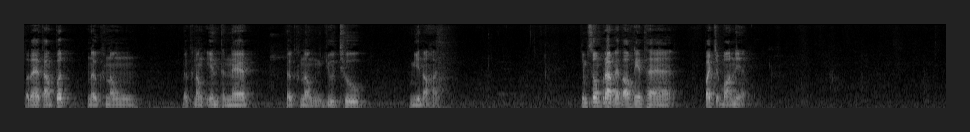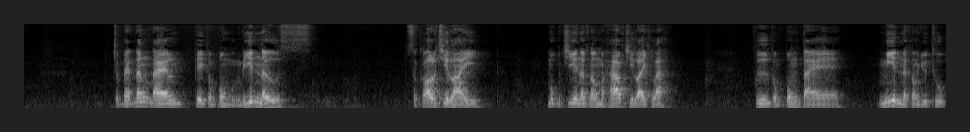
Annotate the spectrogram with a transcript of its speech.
ប៉ុន្តែតាមពិតនៅក្នុងនៅក្នុងអ៊ីនធឺណិតនៅក្នុង YouTube មានអស់ហើយ ខ្ញុំសូមប្រាប់អ្នកនរគ្នាថាបច្ចុប្បន្ននេះចំណេះដឹងដែល គេកំពុងបង្រៀននៅសាកលវិទ្យាល័យមុខវិជ្ជានៅក្នុងមហាវិទ្យាល័យខ្លះគឺកំពុងតែមាននៅក្នុង YouTube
